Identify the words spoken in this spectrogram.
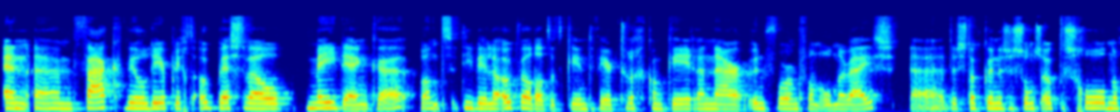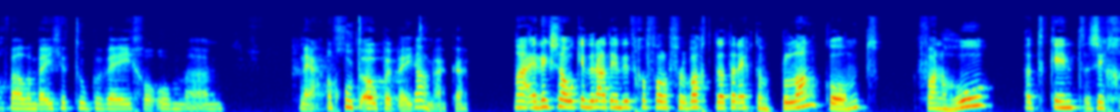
En um, vaak wil leerplicht ook best wel meedenken, want die willen ook wel dat het kind weer terug kan keren naar een vorm van onderwijs. Uh, dus dan kunnen ze soms ook de school nog wel een beetje toe bewegen om um, nou ja, een goed OPP te maken. Nou, en ik zou ook inderdaad in dit geval verwachten dat er echt een plan komt van hoe het kind zich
